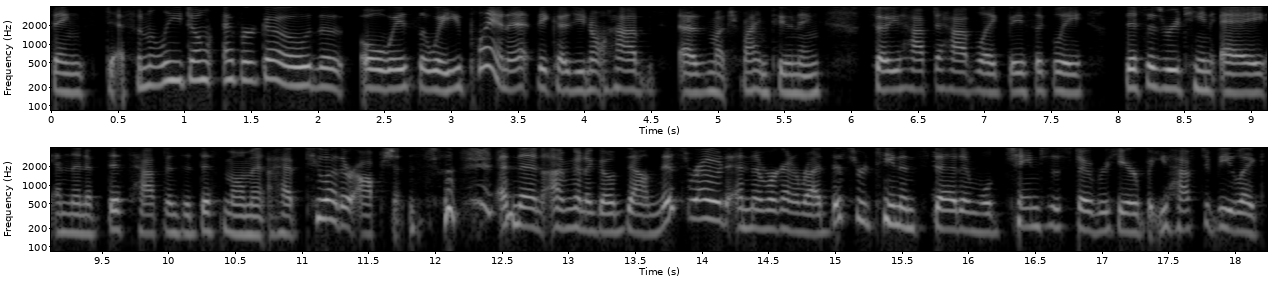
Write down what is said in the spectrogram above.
things definitely don't ever go the always the way you plan it because you don't have as much fine tuning. So you have to have like basically this is routine A and then if this happens at this moment I have two other options. and then I'm going to go down this road and then we're going to ride this routine instead and we'll change this over here, but you have to be like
